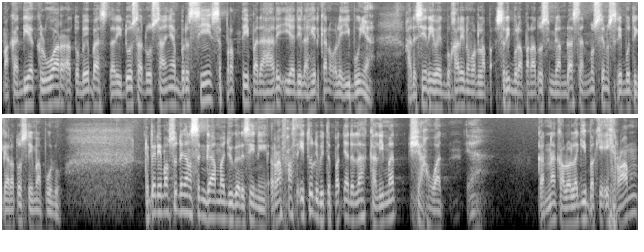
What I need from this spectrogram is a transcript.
maka dia keluar atau bebas dari dosa-dosanya bersih seperti pada hari ia dilahirkan oleh ibunya. Hadis ini riwayat Bukhari nomor 1819 dan Muslim 1350. Kita dimaksud dengan senggama juga di sini. Rafas itu lebih tepatnya adalah kalimat syahwat. Ya. Karena kalau lagi pakai ihram,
